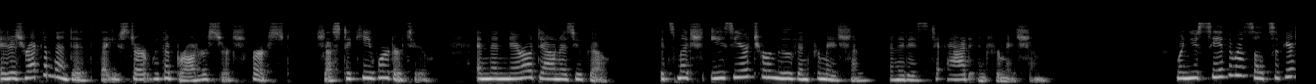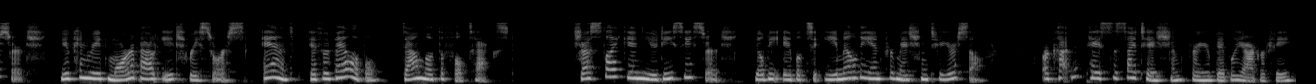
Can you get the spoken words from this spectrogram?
It is recommended that you start with a broader search first, just a keyword or two, and then narrow down as you go. It's much easier to remove information than it is to add information. When you see the results of your search, you can read more about each resource and, if available, download the full text. Just like in UDC Search, you'll be able to email the information to yourself or cut and paste the citation for your bibliography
